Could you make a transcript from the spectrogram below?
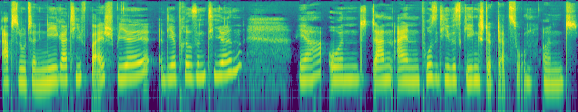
absolute Negativbeispiel dir präsentieren. Ja, und dann ein positives Gegenstück dazu. Und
